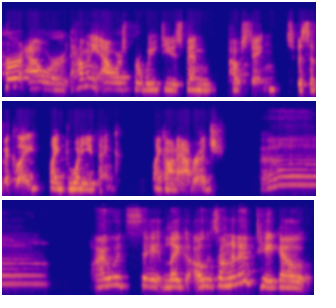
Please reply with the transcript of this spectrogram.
per hour, how many hours per week do you spend posting specifically? Like, what do you think? Like on average? Uh, I would say like oh, so I'm gonna take out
